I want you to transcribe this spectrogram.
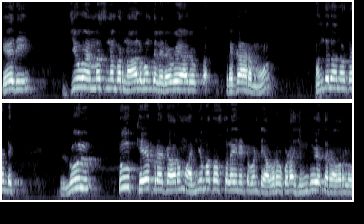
ఏది? జియో ఎంఎస్ నెంబర్ నాలుగు వందల ఇరవై ఆరు ప్రకారము అందులో ఉన్నటువంటి రూల్ టూ కే ప్రకారం అన్యమతస్థులైనటువంటి ఎవరు కూడా హిందూయేతర ఎవరు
